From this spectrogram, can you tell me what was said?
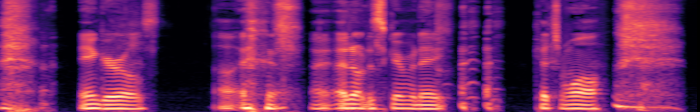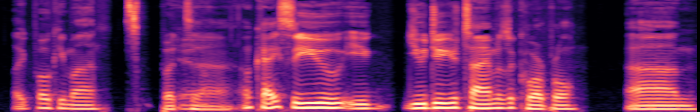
and girls. Uh, I, I don't discriminate. Catch them all, like Pokemon. But Yeah. uh, okay, so you you you do your time as a corporal, um,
